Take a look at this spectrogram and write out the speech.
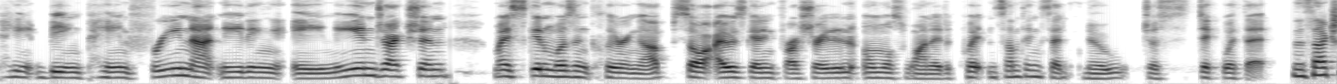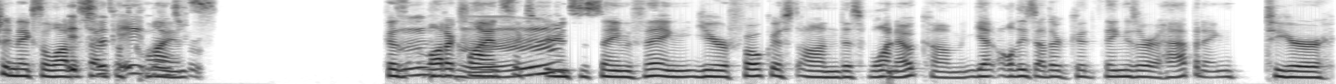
pain, being pain free, not needing a knee injection. My skin wasn't clearing up. So I was getting frustrated and almost wanted to quit. And something said, no, just stick with it. This actually makes a lot of it sense with clients. Because mm-hmm. a lot of clients mm-hmm. experience the same thing. You're focused on this one outcome, yet all these other good things are happening to your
